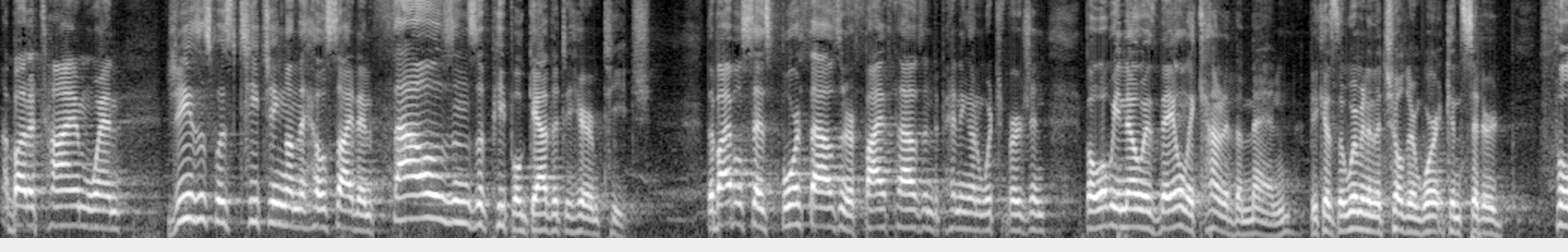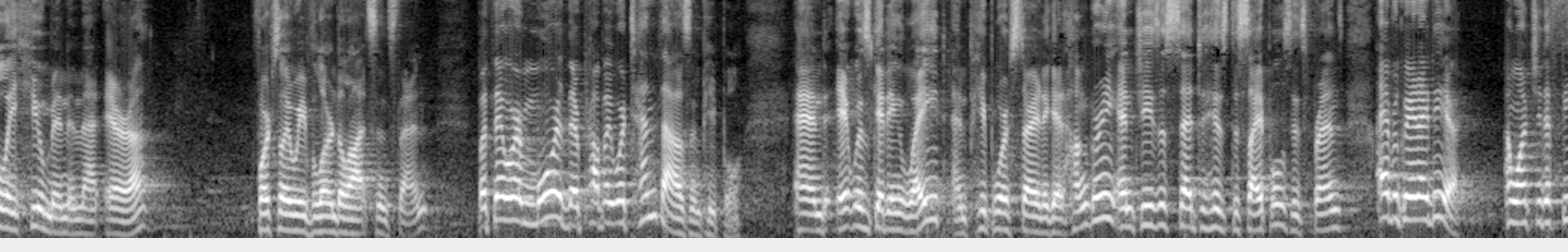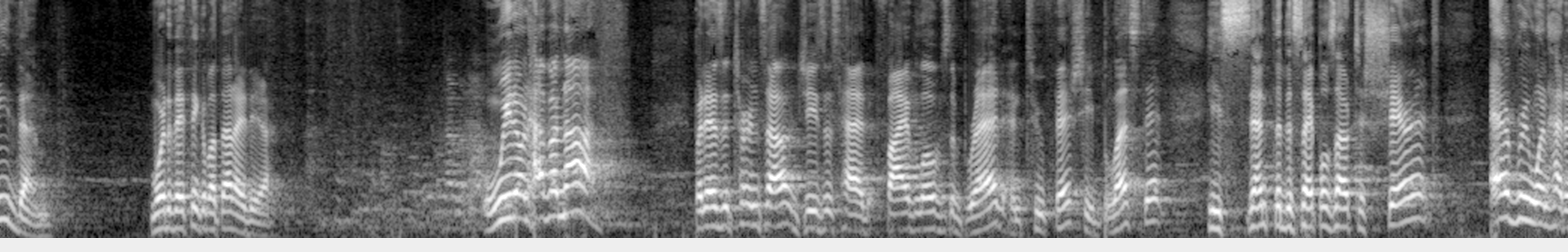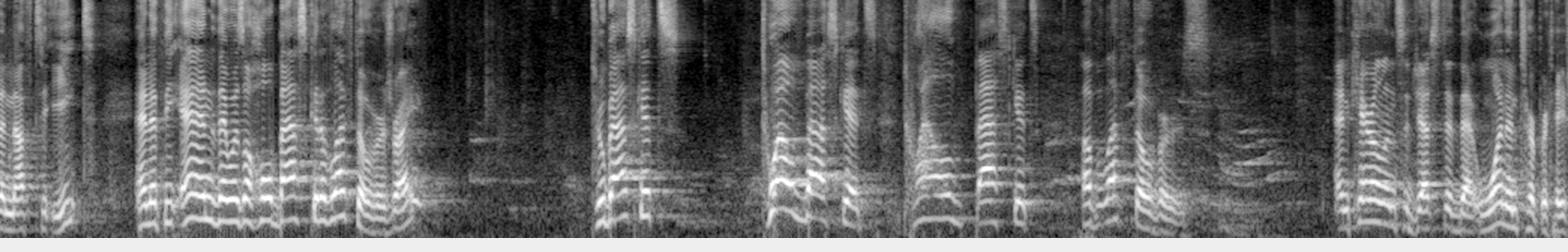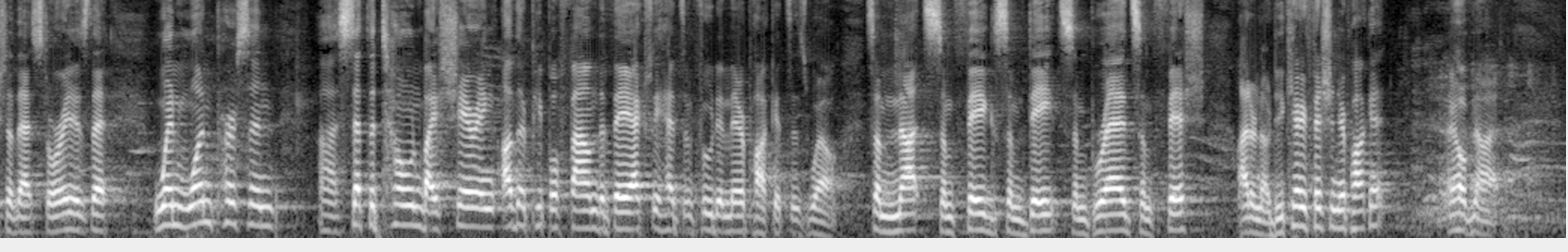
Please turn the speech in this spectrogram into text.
about a time when Jesus was teaching on the hillside, and thousands of people gathered to hear him teach. The Bible says 4,000 or 5,000, depending on which version. But what we know is they only counted the men because the women and the children weren't considered fully human in that era. Fortunately, we've learned a lot since then. But there were more, there probably were 10,000 people. And it was getting late, and people were starting to get hungry. And Jesus said to his disciples, his friends, I have a great idea. I want you to feed them. What did they think about that idea? We don't have enough. But as it turns out, Jesus had five loaves of bread and two fish. He blessed it. He sent the disciples out to share it. Everyone had enough to eat. And at the end, there was a whole basket of leftovers, right? Two baskets? Twelve baskets. Twelve baskets of leftovers. And Carolyn suggested that one interpretation of that story is that when one person uh, set the tone by sharing, other people found that they actually had some food in their pockets as well. Some nuts, some figs, some dates, some bread, some fish. I don't know. Do you carry fish in your pocket? I hope not.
